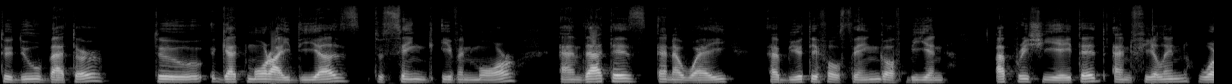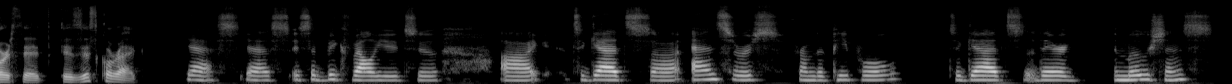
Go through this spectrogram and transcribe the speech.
to do better, to get more ideas, to sing even more. And that is, in a way, a beautiful thing of being appreciated and feeling worth it. Is this correct? Yes, yes, it's a big value to uh, to get uh, answers from the people, to get their emotions,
